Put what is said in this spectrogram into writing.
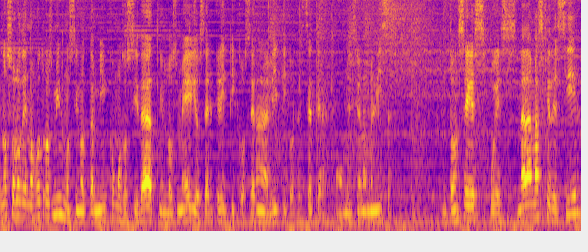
No solo de nosotros mismos, sino también como sociedad, en los medios, ser críticos, ser analíticos, etcétera, como menciona Melissa. Entonces, pues nada más que decir,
